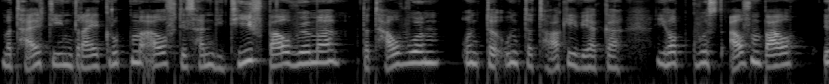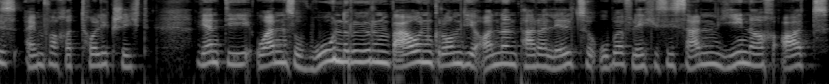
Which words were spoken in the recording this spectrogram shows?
Man teilt die in drei Gruppen auf. Das sind die Tiefbauwürmer, der Tauwurm und der Untertagewerker. Ich habe gewusst, auf dem Bau ist einfach eine tolle Geschichte. Während die einen so Wohnröhren bauen, graben die anderen parallel zur Oberfläche. Sie sind je nach Art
